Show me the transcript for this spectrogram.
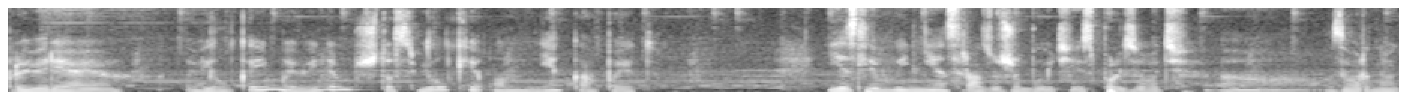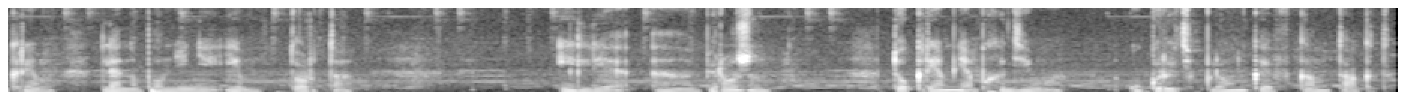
Проверяя вилкой, мы видим, что с вилки он не капает. Если вы не сразу же будете использовать э, заварной крем для наполнения им торта или э, пирожен, то крем необходимо укрыть пленкой в контакт.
